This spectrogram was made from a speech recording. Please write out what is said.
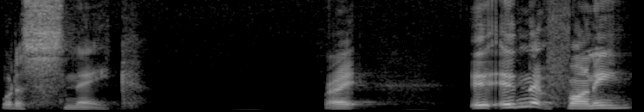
What a snake, right? Isn't it funny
